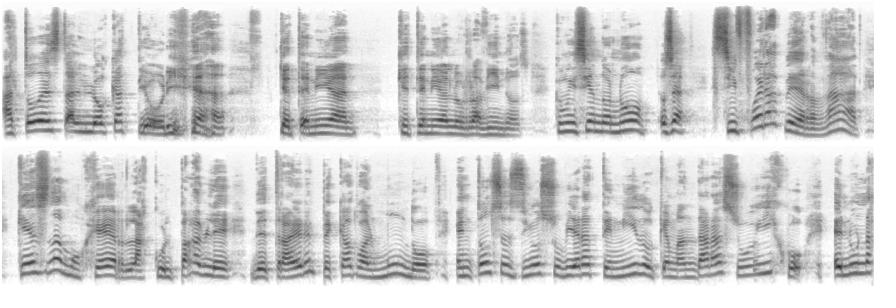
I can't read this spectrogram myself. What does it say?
a toda esta loca teoría que tenían, que tenían los rabinos. Como diciendo, no, o sea, si fuera verdad que es la mujer la culpable de traer el pecado al mundo, entonces Dios hubiera tenido que mandar a su hijo en una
